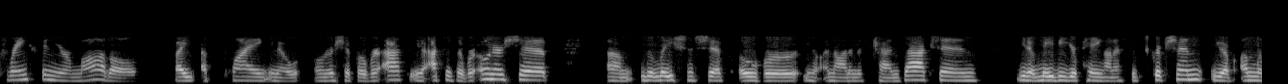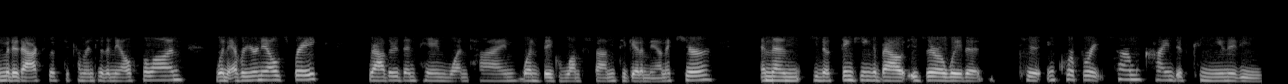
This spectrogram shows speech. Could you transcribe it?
strengthen your model by applying, you know, ownership over act, you know, access over ownership, um, relationship over, you know, anonymous transactions. You know, maybe you're paying on a subscription. You have unlimited access to come into the nail salon whenever your nails break, rather than paying one time, one big lump sum to get a manicure and then you know thinking about is there a way to to incorporate some kind of community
